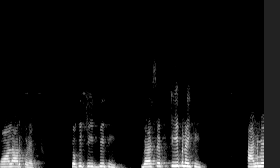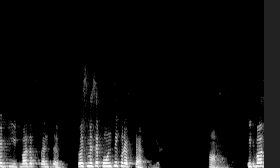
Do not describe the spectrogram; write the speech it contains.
All are correct. क्योंकि चीप भी थी वैसे चीप नहीं थी। हैंडमेड थी इट वॉज़ एक्सपेंसिव तो इसमें से कौन सी करेक्ट है? हाँ इट वाज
